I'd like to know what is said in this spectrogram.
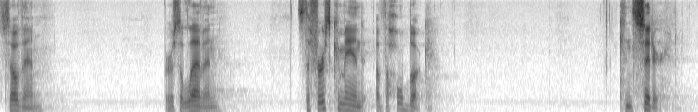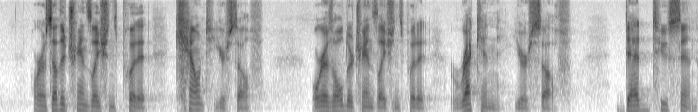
So then, verse 11. It's the first command of the whole book. Consider, or as other translations put it, count yourself, or as older translations put it, reckon yourself dead to sin.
